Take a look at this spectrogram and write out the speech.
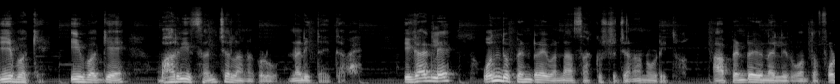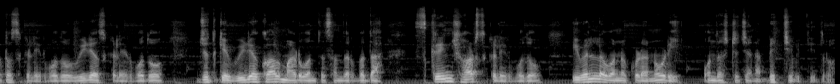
ಈ ಬಗ್ಗೆ ಈ ಬಗ್ಗೆ ಭಾರೀ ಸಂಚಲನಗಳು ನಡೀತಾ ಇದ್ದಾವೆ. ಈಗಾಗಲೇ ಒಂದು ಪೆನ್ ಡ್ರೈವನ್ನು ಸಾಕಷ್ಟು ಜನ ನೋಡಿದರು. ಆ ಪೆನ್ ಡ್ರೈವ್ನಲ್ಲಿರುವಂಥ ಫೋಟೋಸ್ಗಳಿರ್ಬೋದು ವೀಡಿಯೋಸ್ಗಳಿರ್ಬೋದು ಜೊತೆಗೆ ವಿಡಿಯೋ ಕಾಲ್ ಮಾಡುವಂಥ ಸಂದರ್ಭದ ಸ್ಕ್ರೀನ್ಶಾಟ್ಸ್ಗಳಿರ್ಬೋದು ಇವೆಲ್ಲವನ್ನು ಕೂಡ ನೋಡಿ ಒಂದಷ್ಟು ಜನ ಬೆಚ್ಚಿ ಬಿದ್ದಿದ್ರು.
